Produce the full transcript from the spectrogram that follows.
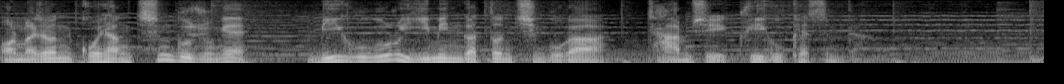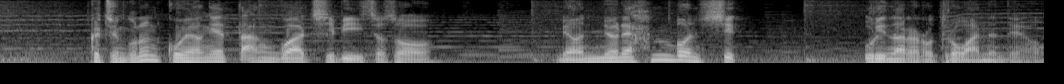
얼마 전 고향 친구 중에 미국으로 이민 갔던 친구가 잠시 귀국했습니다. 그 친구는 고향에 땅과 집이 있어서 몇 년에 한 번씩 우리나라로 들어왔는데요.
